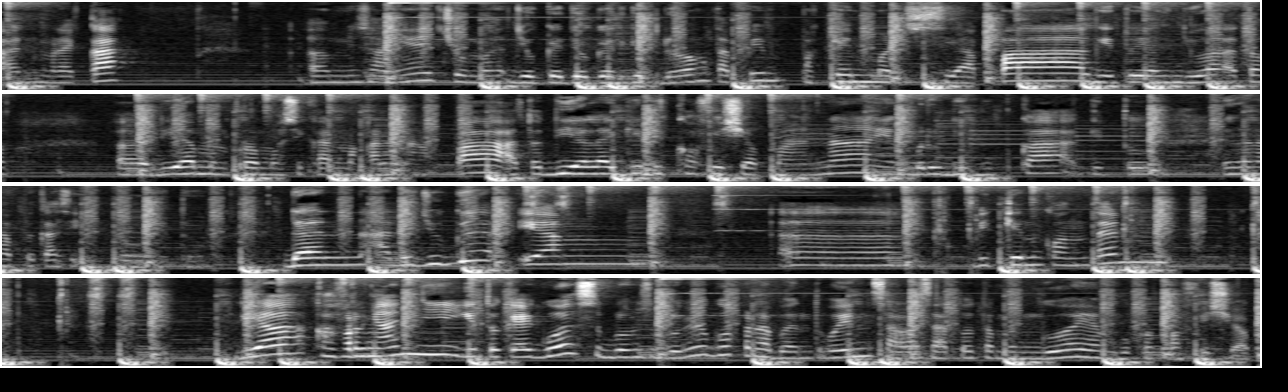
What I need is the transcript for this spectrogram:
kan. Mereka uh, misalnya cuma joget-joget gitu doang tapi pakai merch siapa gitu yang jual atau dia mempromosikan makanan apa atau dia lagi di coffee shop mana yang baru dibuka gitu dengan aplikasi itu gitu dan ada juga yang uh, bikin konten dia cover nyanyi gitu. Kayak gue sebelum sebelumnya gue pernah bantuin salah satu temen gue yang buka coffee shop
